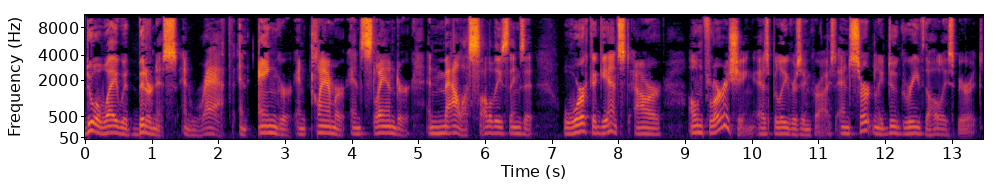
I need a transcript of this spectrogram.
do away with bitterness and wrath and anger and clamor and slander and malice, all of these things that work against our own flourishing as believers in Christ and certainly do grieve the Holy Spirit.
